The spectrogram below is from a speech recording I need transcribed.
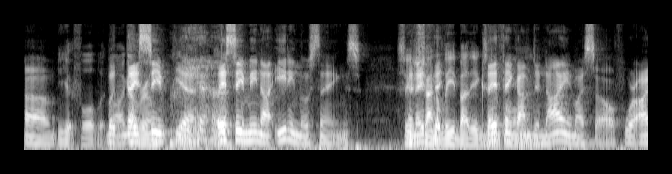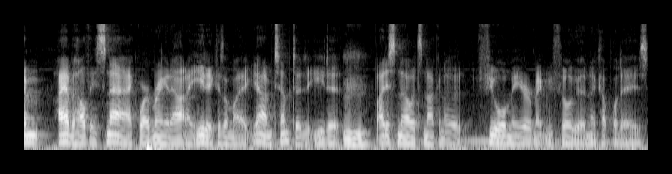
Yeah. um, You get full, but, but no, I got they room. see yeah, Yeah. they see me not eating those things So you're just trying they- to lead by the example. they think I'm denying myself where I'm I have a healthy snack where I bring it out and I eat it because I'm like, yeah, I'm tempted to eat it. Mhm. But I just know it's not going to fuel me or make me feel good in a couple of days.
